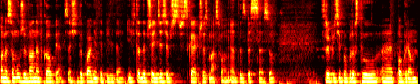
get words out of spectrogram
one są używane w kopie, w sensie dokładnie te buildy i wtedy przejdziecie przez wszystko jak przez masło, nie? To jest bez sensu. Zrobicie po prostu e, pogrom.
